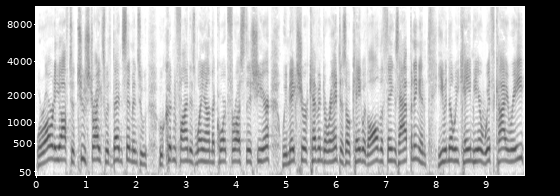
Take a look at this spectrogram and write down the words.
we're already off to two strikes with Ben Simmons, who who couldn't find his way on the court for us this year. We make sure Kevin Durant is okay with all the things happening. And even though we came here with Kyrie,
